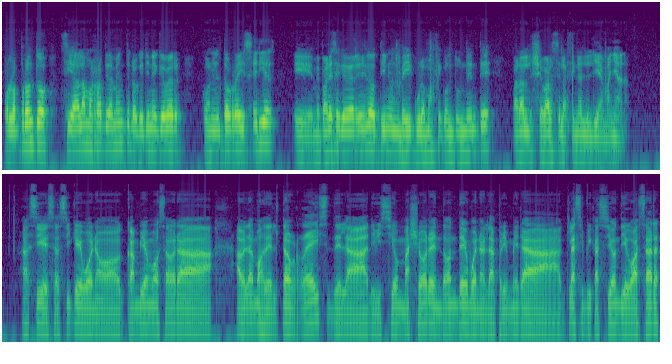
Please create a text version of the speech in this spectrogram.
por lo pronto, si hablamos rápidamente lo que tiene que ver con el Top Race Series, eh, me parece que Berrilo tiene un vehículo más que contundente para llevarse la final del día de mañana. Así es, así que bueno, cambiamos ahora, hablamos del Top Race de la división mayor, en donde, bueno, en la primera clasificación Diego Azar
